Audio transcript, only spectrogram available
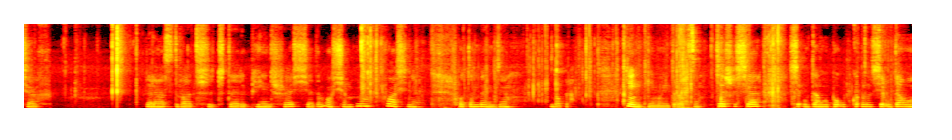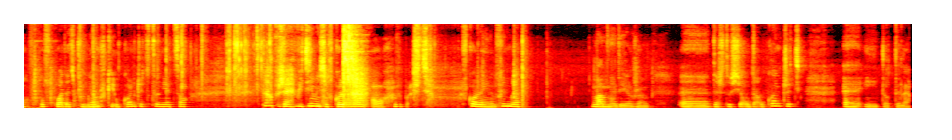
Ciach. Raz, dwa, trzy, cztery, pięć, sześć, siedem, osiem. No właśnie. Potem będzie. Dobra. Pięknie, moi drodzy. Cieszę się. Się udało, pouko- się udało powkładać pieniążki, ukończyć co nieco. Dobrze, widzimy się w kolejnym... O, wybaczcie. W kolejnym filmie. Mam nadzieję, że e, też to się uda ukończyć. E, I to tyle.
